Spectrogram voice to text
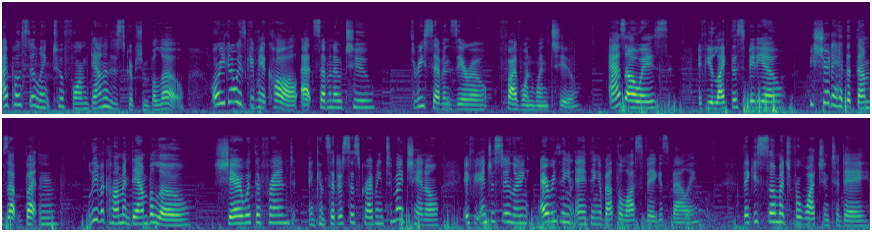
I posted a link to a form down in the description below. Or you can always give me a call at 702 370 5112. As always, if you like this video, be sure to hit the thumbs up button, leave a comment down below, share with a friend, and consider subscribing to my channel if you're interested in learning everything and anything about the Las Vegas Valley. Thank you so much for watching today,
